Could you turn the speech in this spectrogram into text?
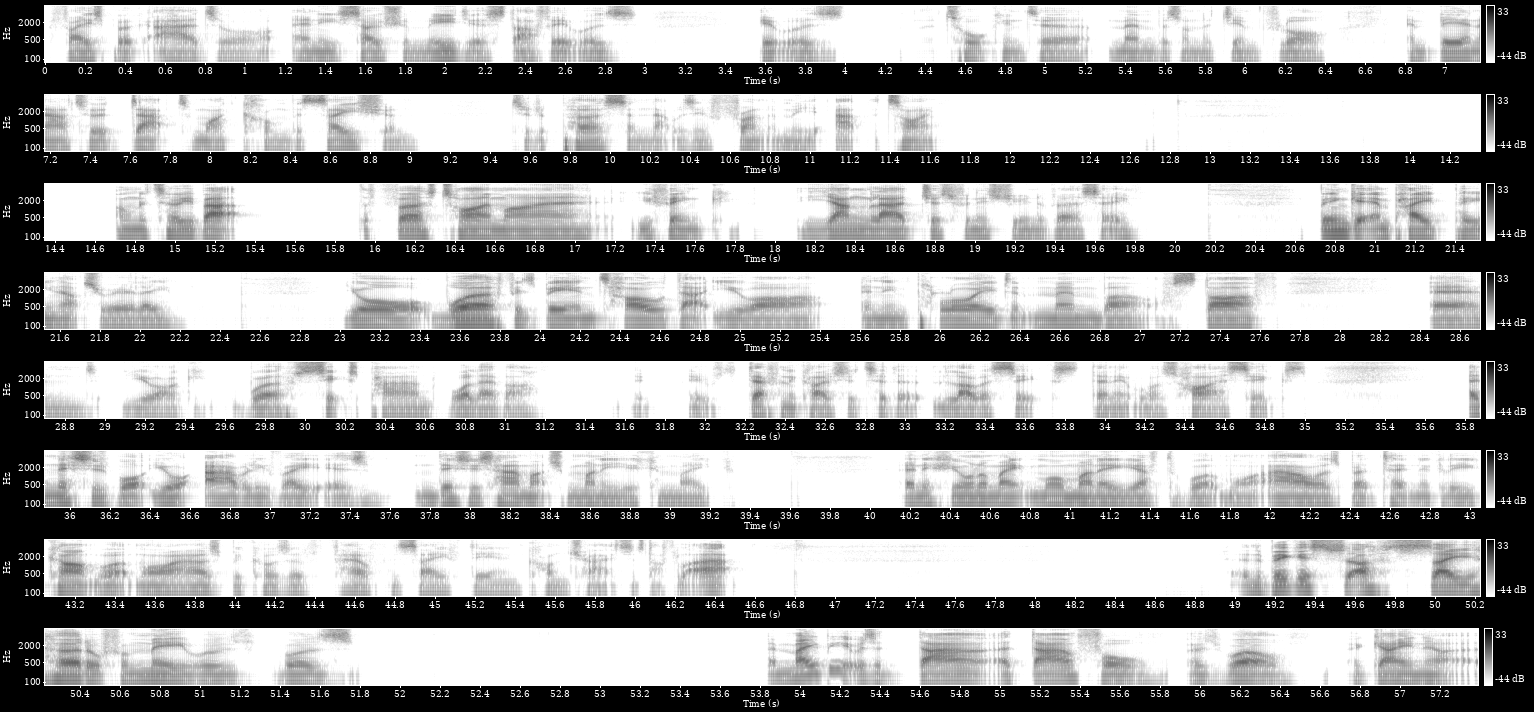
Facebook ads or any social media stuff. It was it was talking to members on the gym floor and being able to adapt my conversation to the person that was in front of me at the time. I'm going to tell you about the first time I, you think, young lad just finished university, been getting paid peanuts really. Your worth is being told that you are an employed member of staff and you are worth six pound whatever. It, it, was definitely closer to the lower six than it was higher six. And this is what your hourly rate is. And this is how much money you can make. And if you want to make more money, you have to work more hours. But technically, you can't work more hours because of health and safety and contracts and stuff like that. And the biggest, I say, hurdle for me was was, and maybe it was a down a downfall as well. Again, uh,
